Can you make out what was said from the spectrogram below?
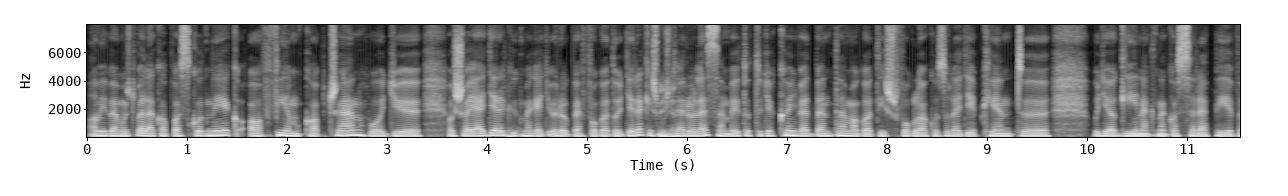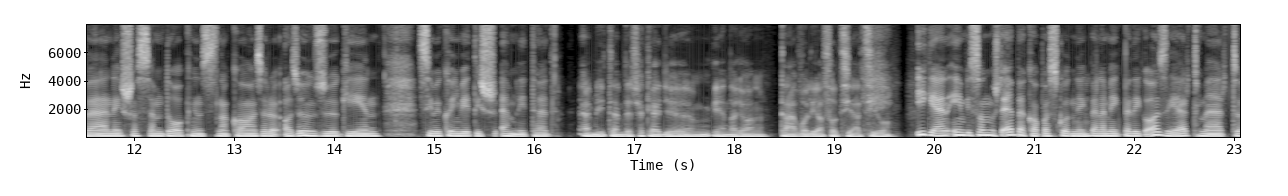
amiben most belekapaszkodnék a film kapcsán, hogy a saját gyerekük meg egy örökbefogadó gyerek, és most Igen. erről eszembe jutott, hogy a könyvedben te magad is foglalkozol egyébként ugye a géneknek a szerepével, és azt hiszem Dawkinsnak az, az Önzőgén című könyvét is említed. Említem, de csak egy ö, ilyen nagyon távoli asszociáció. Igen, én viszont most ebbe kapaszkodnék uh-huh. bele, mégpedig azért, mert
